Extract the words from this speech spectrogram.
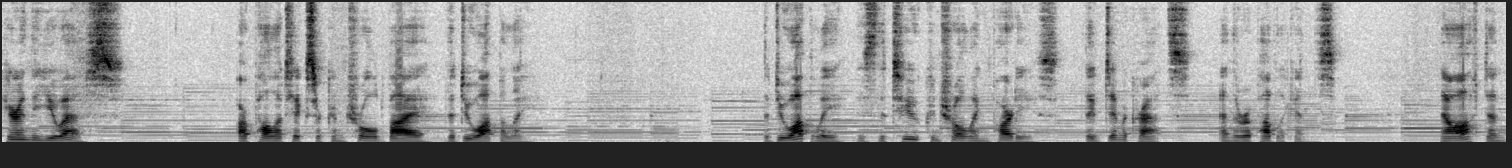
Here in the US, our politics are controlled by the duopoly. The duopoly is the two controlling parties, the Democrats and the Republicans. Now often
